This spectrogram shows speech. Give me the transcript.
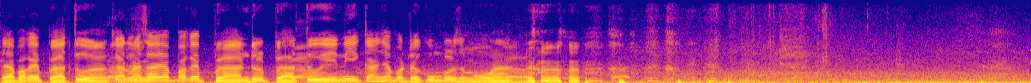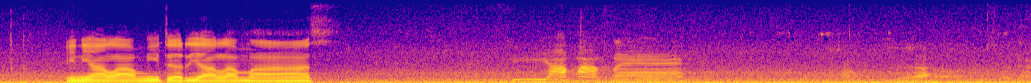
Saya pakai batu, ya. karena saya pakai bandul batu ini ikannya pada kumpul semua. ini alami dari alam, Mas. Siap Mas. Ya, sudah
